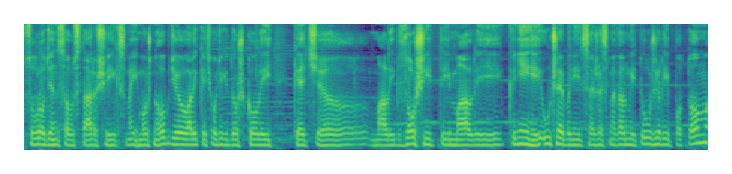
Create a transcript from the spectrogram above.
súrodencov starších sme ich možno obdivovali, keď chodili do školy, keď e, mali zošity, mali knihy, učebnice, že sme veľmi túžili po tom.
